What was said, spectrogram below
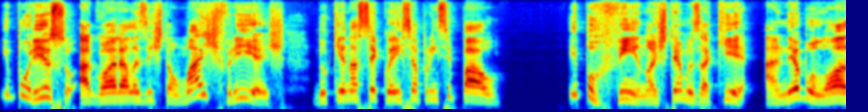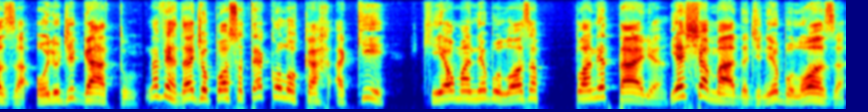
E, por isso, agora elas estão mais frias do que na sequência principal. E, por fim, nós temos aqui a nebulosa Olho de Gato. Na verdade, eu posso até colocar aqui que é uma nebulosa planetária, e é chamada de nebulosa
